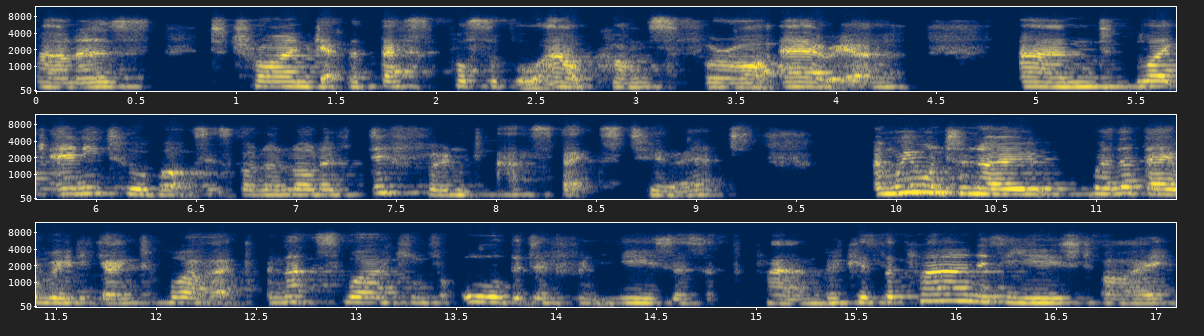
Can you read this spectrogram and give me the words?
planners to try and get the best possible outcomes for our area. And like any toolbox, it's got a lot of different aspects to it and we want to know whether they're really going to work. And that's working for all the different users of the plan because the plan is used by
